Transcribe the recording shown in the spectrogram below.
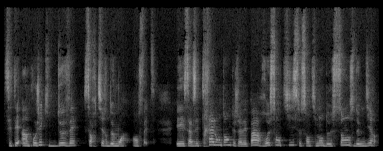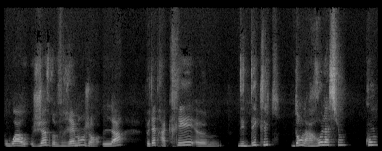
c'était un projet qui devait sortir de moi, en fait. Et ça faisait très longtemps que je n'avais pas ressenti ce sentiment de sens, de me dire waouh, j'œuvre vraiment, genre là, peut-être à créer euh, des déclics dans la relation qu'ont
